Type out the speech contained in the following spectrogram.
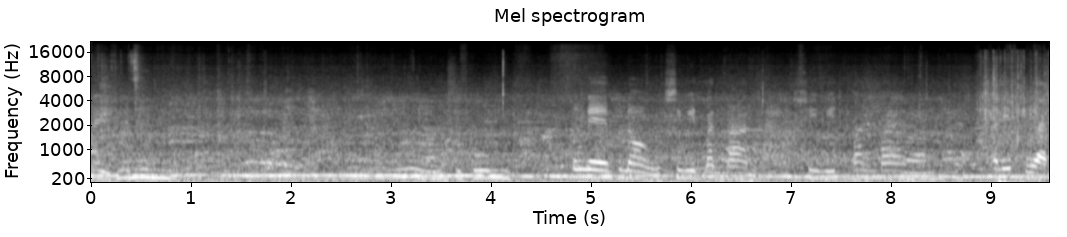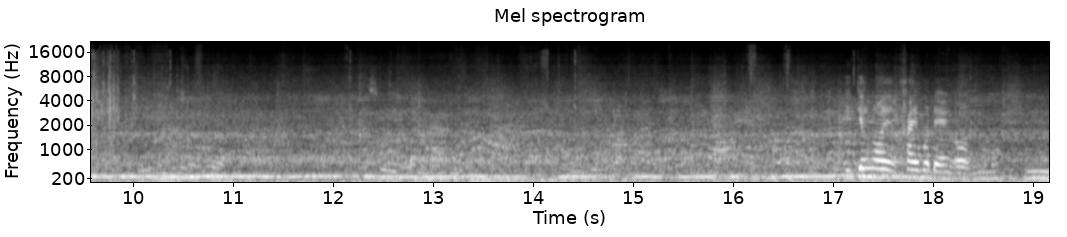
ได้เพื่อหนึงอืมลองสกุลเบิ่งแน่พี่น้องชีวิตบ้านๆ ชีวิตบ้านๆอันนี้เปลือกชีวิตบ้านๆอีกจังน้อยไข่มดแดงออกนี่มั้อืม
